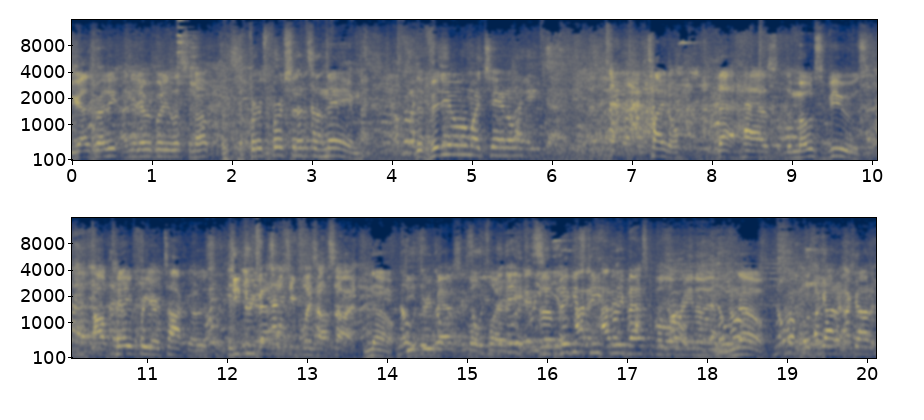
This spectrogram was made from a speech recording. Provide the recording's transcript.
You guys ready? I need everybody to listen up. The first person to name the video on my channel title that has the most views, I'll pay for your tacos. D3 basketball team plays outside. No. D3 basketball player. The biggest D3 basketball arena in No. I got it, I got it.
